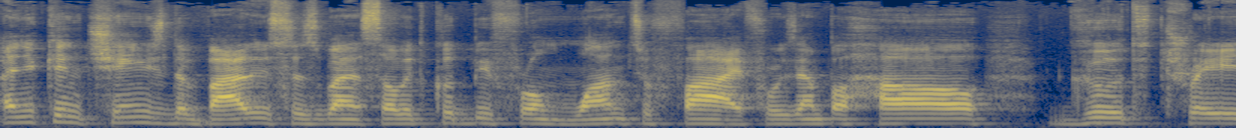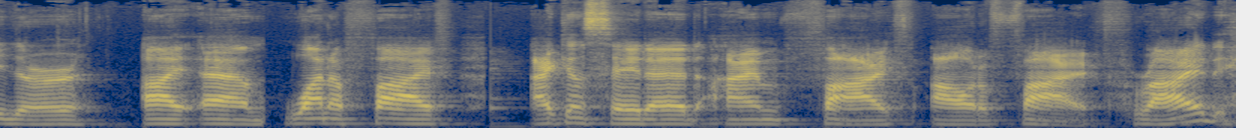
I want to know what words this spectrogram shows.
And you can change the values as well. So it could be from 1 to 5. For example, how good trader I am, 1 of 5. I can say that I'm 5 out of 5, right?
